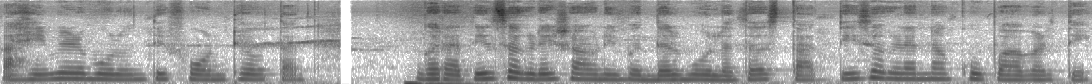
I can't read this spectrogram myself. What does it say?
काही वेळ बोलून ते फोन ठेवतात. घरातील सगळे श्रावणीबद्दल बोलत असतात. ती सगळ्यांना खूप आवडते.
